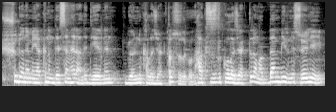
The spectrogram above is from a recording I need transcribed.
şu döneme yakınım desem herhalde diğerinin gönlü kalacaktır. Haksızlık olur. Haksızlık olacaktır ama ben birini söyleyeyim.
